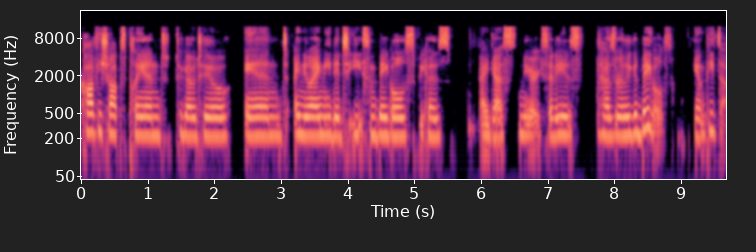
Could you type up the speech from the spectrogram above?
coffee shops planned to go to, and I knew I needed to eat some bagels because I guess New York City is has really good bagels and pizza.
